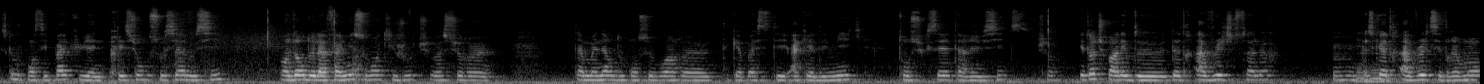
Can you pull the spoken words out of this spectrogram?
Est-ce que vous pensez pas qu'il y a une pression sociale aussi, en dehors de la famille souvent, qui joue tu vois, sur euh, ta manière de concevoir euh, tes capacités académiques, ton succès, ta réussite tu vois? Et toi, tu parlais de- d'être average tout à l'heure. Mhm. Est-ce qu'être average, c'est vraiment...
